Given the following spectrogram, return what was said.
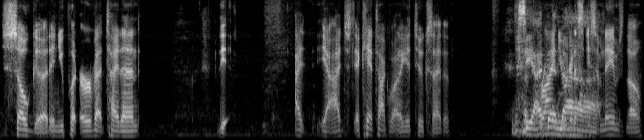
so good. And you put Irv at tight end. The, I yeah, I just I can't talk about it. I get too excited. See, I've Ryan, been, you were going to uh, see some names though.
